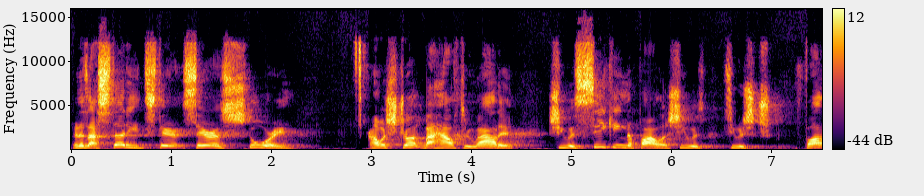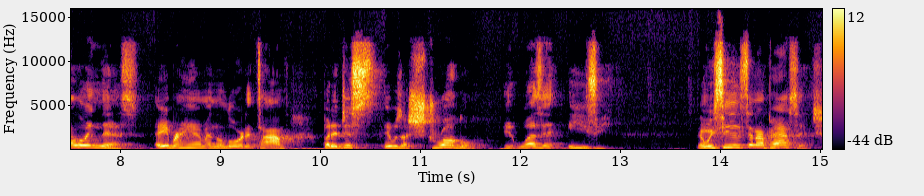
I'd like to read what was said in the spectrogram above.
And as I studied Sarah's story, I was struck by how throughout it, she was seeking to follow. She was, she was following this, Abraham and the Lord at times, but it just, it was a struggle. It wasn't easy. And we see this in our passage.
